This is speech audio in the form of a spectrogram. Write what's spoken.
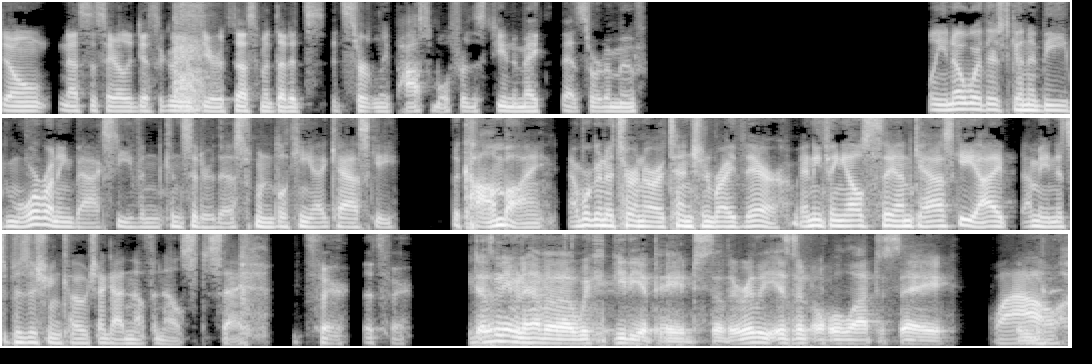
don't necessarily disagree with your assessment that it's it's certainly possible for this team to make that sort of move. Well, you know where there's going to be more running backs to even consider this when looking at Caskey? The combine. And we're going to turn our attention right there. Anything else to say on Caskey? I, I mean, it's a position coach. I got nothing else to say. It's fair. That's fair. He doesn't even have a Wikipedia page, so there really isn't a whole lot to say Wow.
